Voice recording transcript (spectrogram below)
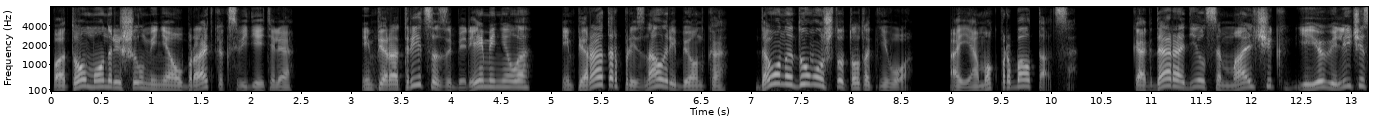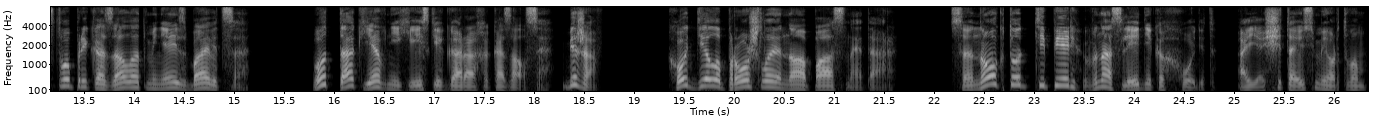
Потом он решил меня убрать как свидетеля. Императрица забеременела, император признал ребенка. Да он и думал, что тот от него. А я мог проболтаться. Когда родился мальчик, ее величество приказало от меня избавиться. Вот так я в Нихейских горах оказался, бежав. Хоть дело прошлое, но опасное, Дар. Сынок тот теперь в наследниках ходит, а я считаюсь мертвым.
